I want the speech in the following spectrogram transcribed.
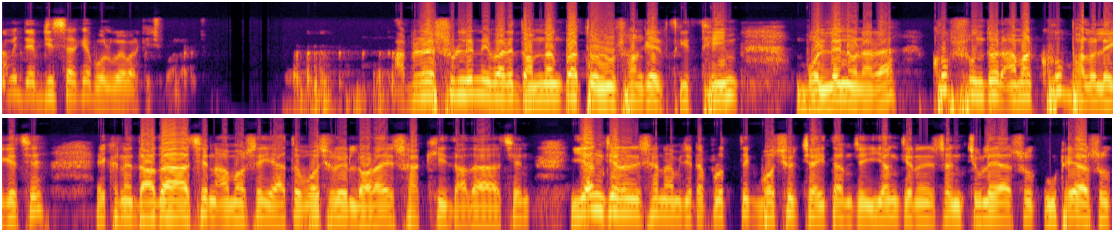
আমি দেবজিৎ স্যারকে বলব এবার কিছু বলার। আপনারা শুনলেন এবারে দমদমপা তরুণ সংঘের থিম বললেন ওনারা। খুব সুন্দর, আমার খুব ভালো লেগেছে। এখানে দাদা আছেন, আমার সেই এত বছরের লড়াইয়ের সাক্ষী দাদা আছেন। ইয়াং জেনারেশন, আমি যেটা প্রত্যেক বছর চাইতাম যে ইয়াং জেনারেশন চলে আসুক, উঠে আসুক,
